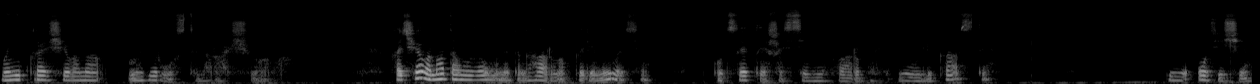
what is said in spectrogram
Мені б краще вона на вірости наращувала. Хоча вона там уже у мене так гарно вкорінилася. Оце теж осінні фарби. І у лікасти. І ось іще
